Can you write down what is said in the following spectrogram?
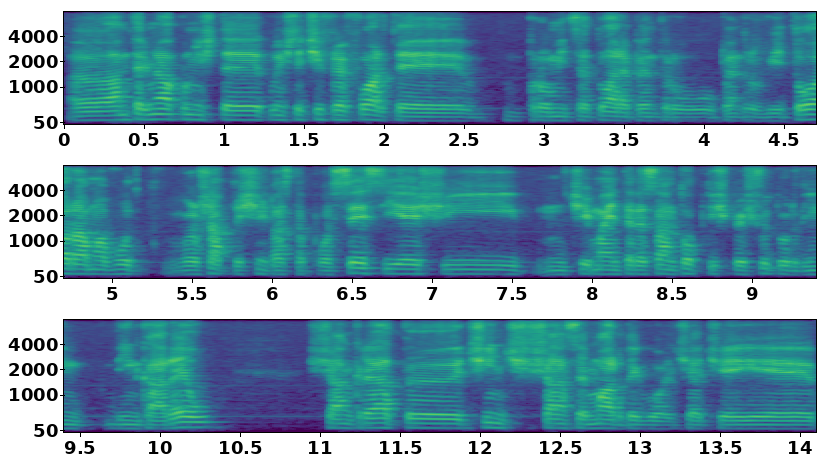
Uh, am terminat cu niște, cu niște cifre foarte promițătoare pentru, pentru viitor. Am avut vreo 75% posesie și, cei mai interesant, 18 șuturi din, din careu și am creat 5 uh, șanse mari de gol, ceea ce e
